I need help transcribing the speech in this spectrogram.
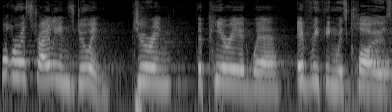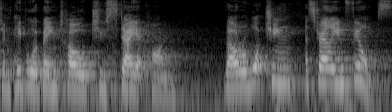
What were Australians doing during the period where everything was closed and people were being told to stay at home. They were watching Australian films.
